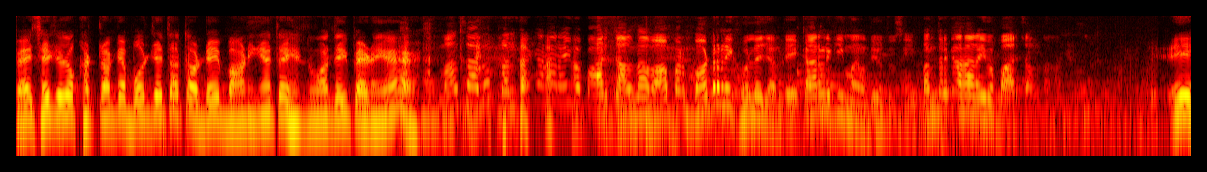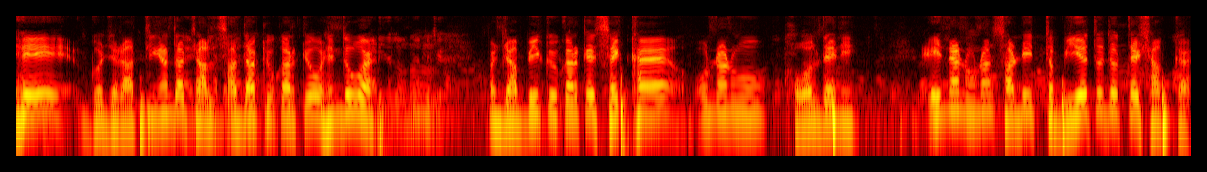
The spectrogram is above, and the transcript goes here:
ਪੈਸੇ ਜਦੋਂ ਖੱਟਾਂਗੇ ਬੋਝੇ ਤਾਂ ਤੁਹਾਡੇ ਬਾਣੀਆਂ ਤੇ ਹਿੰਦੂਆਂ ਦੇ ਹੀ ਪੈਣੇ ਆ ਮਾਨ ਸਾਹਿਬ ਬੰਦਰਗਾਹਾਂ ਰਾਹੀਂ ਵਪਾਰ ਚੱਲਦਾ ਵਾ ਪਰ ਬਾਰਡਰ ਨਹੀਂ ਖੋਲੇ ਜਾਂਦੇ। ਕਾਰਨ ਕੀ ਮੰਨਦੇ ਹੋ ਤੁਸੀਂ? ਬੰਦਰਗਾਹਾਂ ਰਾਹੀਂ ਵਪਾਰ ਚੱਲਦਾ। ਇਹ ਗੁਜਰਾਤੀਆਂ ਦਾ ਚੱਲ ਸਕਦਾ ਕਿਉਂ ਕਰਕੇ ਉਹ ਹਿੰਦੂ ਹੈ? ਪੰਜਾਬੀ ਕਿਉਂ ਕਰਕੇ ਸਿੱਖ ਹੈ? ਉਹਨਾਂ ਨੂੰ ਖੋਲਦੇ ਨਹੀਂ। ਇਹਨਾਂ ਨੂੰ ਨਾ ਸਾਡੀ ਤਬੀਅਤ ਦੇ ਉੱਤੇ ਸ਼ੱਕ ਹੈ।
